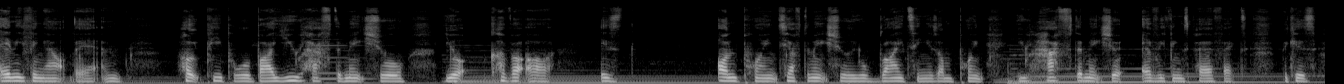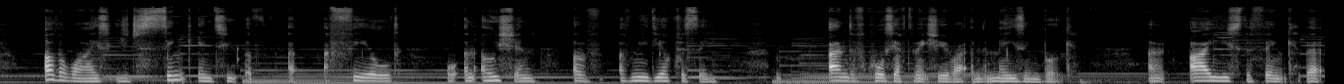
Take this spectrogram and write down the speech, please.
anything out there and hope people will buy. You have to make sure your cover art is on point. You have to make sure your writing is on point. You have to make sure everything's perfect because otherwise you just sink into a, a, a field or an ocean of, of mediocrity. And of course, you have to make sure you write an amazing book. I, I used to think that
